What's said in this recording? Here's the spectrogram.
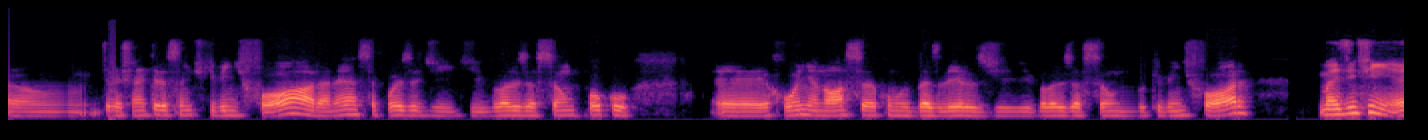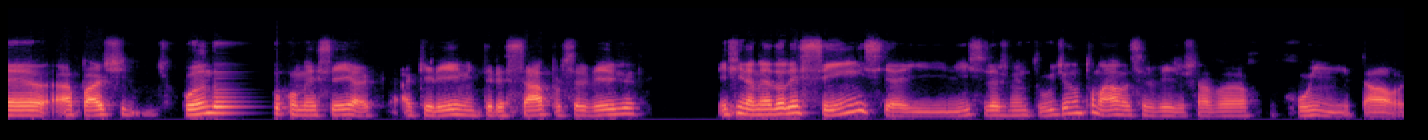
um, de achar interessante o que vem de fora, né? Essa coisa de, de valorização um pouco é, errônea nossa como brasileiros de valorização do que vem de fora. Mas, enfim, é, a parte de quando eu comecei a, a, querer me interessar por cerveja, enfim, na minha adolescência e início da juventude eu não tomava cerveja, achava ruim e tal.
